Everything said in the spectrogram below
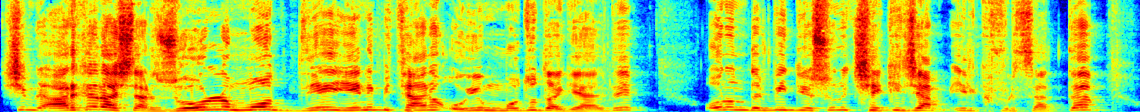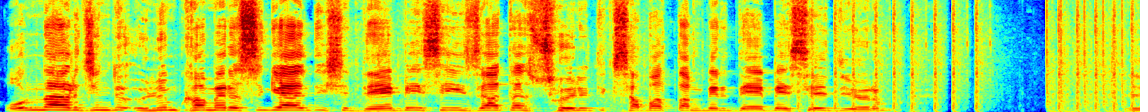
Şimdi arkadaşlar zorlu mod diye yeni bir tane oyun modu da geldi. Onun da videosunu çekeceğim ilk fırsatta. Onun haricinde ölüm kamerası geldi. İşte DBS'yi zaten söyledik. Sabahtan beri DBS diyorum. Ee,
